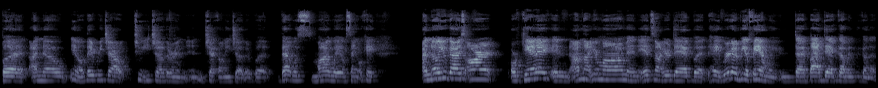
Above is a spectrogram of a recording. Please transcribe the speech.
but i know you know they reach out to each other and, and check on each other but that was my way of saying okay i know you guys aren't organic and i'm not your mom and ed's not your dad but hey we're gonna be a family and that by dad gumming we're gonna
